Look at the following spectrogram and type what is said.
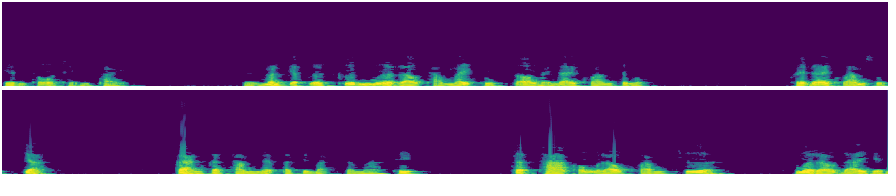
เห็นโทษเห็นภัย มันจะเกิดขึ้นเมื่อเราทำให้ถูกต้องให้ได้ความสงบให้ได้ความสุขจากการกระทำและปฏิบัติสมาธิศรัทธาของเราความเชื่อ เมื่อเราได้เห็น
